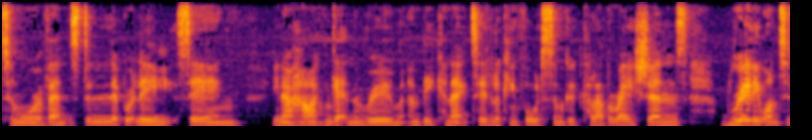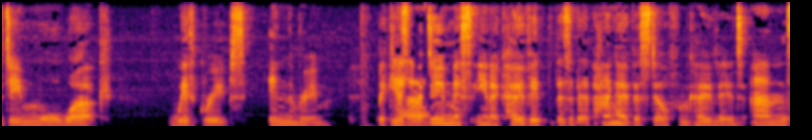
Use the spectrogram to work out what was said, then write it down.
to more events, deliberately seeing, you know, how I can get in the room and be connected, looking forward to some good collaborations, really want to do more work with groups in the room. Because I do miss, you know, COVID, there's a bit of hangover still from Mm. COVID. And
